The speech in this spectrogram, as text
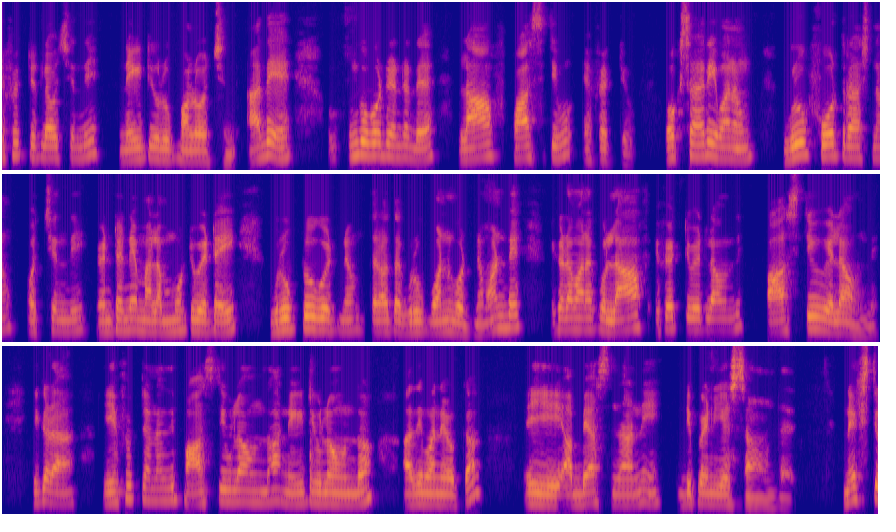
ఎఫెక్ట్ ఎట్లా వచ్చింది? నెగిటివ్ రూపంలో వచ్చింది. అదే ఇంకొకటి ఏంటంటే లా ఆఫ్ పాజిటివ్ ఎఫెక్టివ్ ఒకసారి మనం గ్రూప్ ఫోర్త్ రాసినాం వచ్చింది. వెంటనే మళ్ళీ మోటివేట్ అయ్యి గ్రూప్ టూ కొట్టినాం తర్వాత గ్రూప్ వన్ కొట్టినాం. అంటే ఇక్కడ మనకు లా ఆఫ్ ఎఫెక్టివ్ ఎట్లా ఉంది? పాజిటివ్ ఎలా ఉంది? ఇక్కడ ఎఫెక్ట్ అనేది పాజిటివ్లో ఉందా? నెగిటివ్లో ఉందో? అది మన యొక్క ఈ అభ్యాసనాన్ని డిపెండ్ చేస్తూ ఉంటుంది. నెక్స్ట్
